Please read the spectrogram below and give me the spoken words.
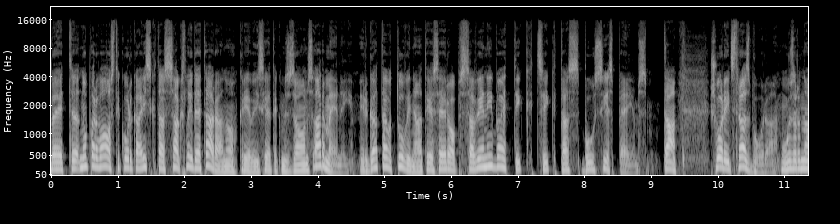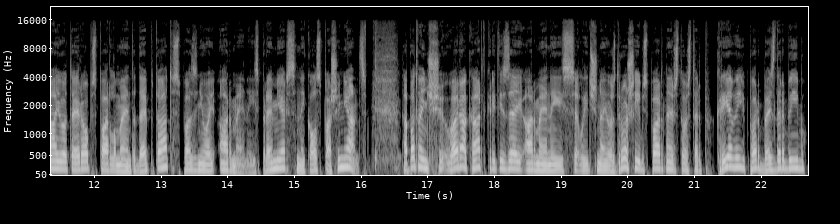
bet eh, nu, par valsti, kur kā izskatās sāks lidēt ārā no Krievijas ietekmes zonas Armēnija, ir gatava tuvināties Eiropas Savienībai tik, cik tas būs iespējams. Tā, šorīt Strasbūrā, uzrunājot Eiropas parlamenta deputātus, paziņoja Armēnijas premjers Nikols Pašiņāns. Tāpat viņš vairāk kārt kritizēja Armēnijas līdzinējos drošības partnerus, to starp Krieviju, par bezdarbību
